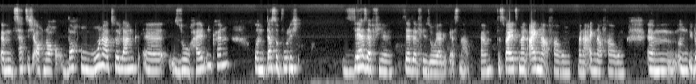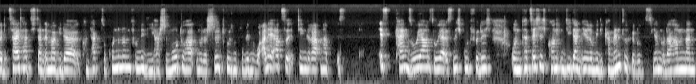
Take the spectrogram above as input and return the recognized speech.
Ähm, das hat sich auch noch Wochen, Monate lang äh, so halten können. Und das, obwohl ich sehr, sehr viel, sehr, sehr viel Soja gegessen habe. Das war jetzt meine eigene Erfahrung, meine eigene Erfahrung. Ähm, und über die Zeit hatte ich dann immer wieder Kontakt zu Kundinnen von mir, die Hashimoto hatten oder Schilddrüsenprobleme, wo alle Ärzte geraten haben, ist isst kein Soja, Soja ist nicht gut für dich. Und tatsächlich konnten die dann ihre Medikamente reduzieren oder haben dann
